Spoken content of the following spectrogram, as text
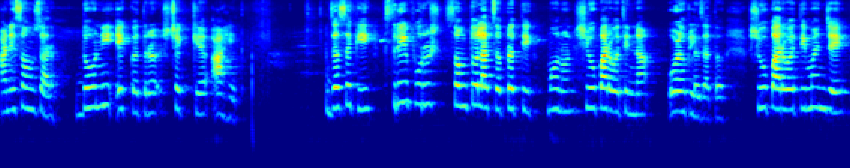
आणि संसार दोन्ही एकत्र शक्य आहेत. जसं की स्त्री पुरुष समतोलाचं प्रतीक म्हणून शिवपार्वतींना ओळखलं जातं. शिवपार्वती म्हणजे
